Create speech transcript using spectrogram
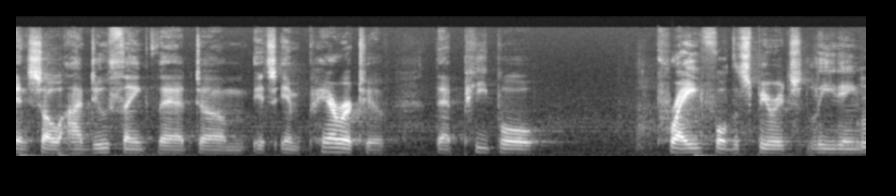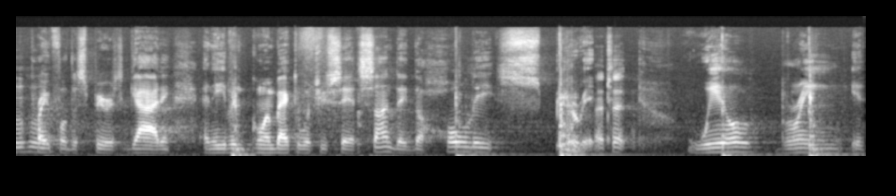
And so I do think that um, it's imperative that people pray for the Spirit's leading, Mm-hmm. pray for the Spirit's guiding, and even going back to what you said Sunday, the Holy Spirit That's it. will bring it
